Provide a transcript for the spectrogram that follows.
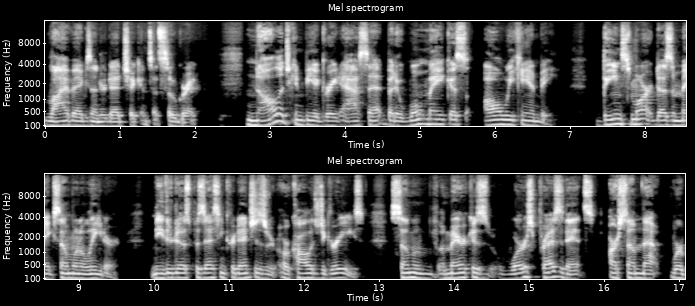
Live eggs under dead chickens. That's so great. Knowledge can be a great asset, but it won't make us all we can be. Being smart doesn't make someone a leader. Neither does possessing credentials or, or, college degrees. Some of America's worst presidents are some that were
